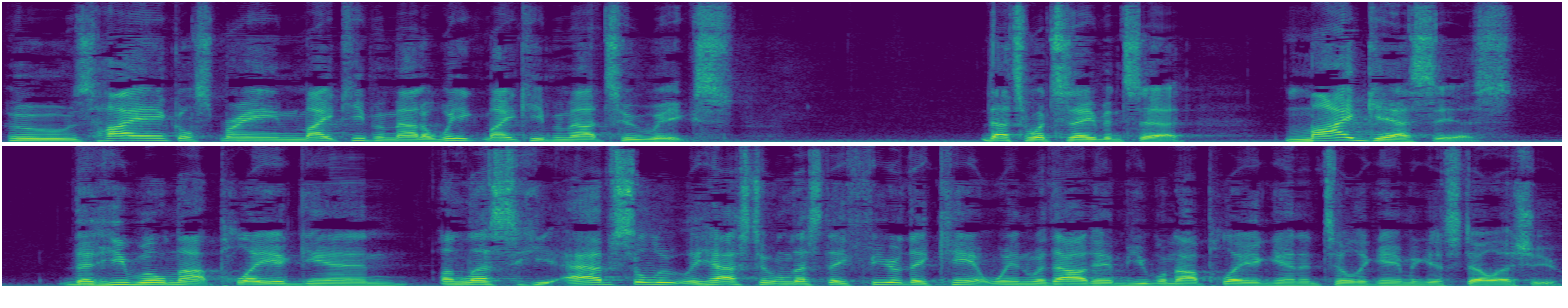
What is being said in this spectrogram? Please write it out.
whose high ankle sprain might keep him out a week, might keep him out two weeks. That's what Saban said. My guess is that he will not play again unless he absolutely has to, unless they fear they can't win without him. He will not play again until the game against LSU.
